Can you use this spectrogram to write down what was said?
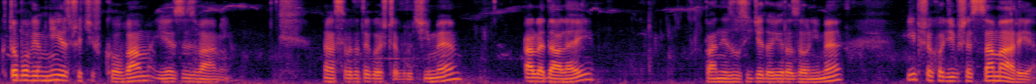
Kto bowiem nie jest przeciwko wam, jest z wami. Teraz sobie do tego jeszcze wrócimy, ale dalej Pan Jezus idzie do Jerozolimy i przechodzi przez Samarię.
